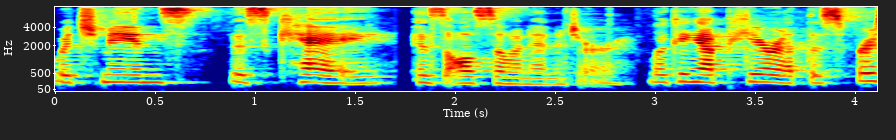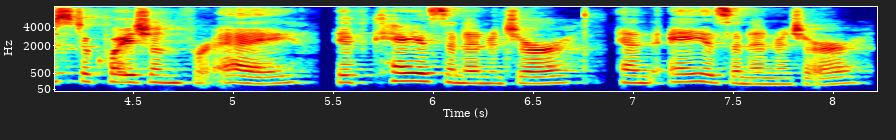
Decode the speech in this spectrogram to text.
which means this k is also an integer. Looking up here at this first equation for a, if k is an integer and a is an integer,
